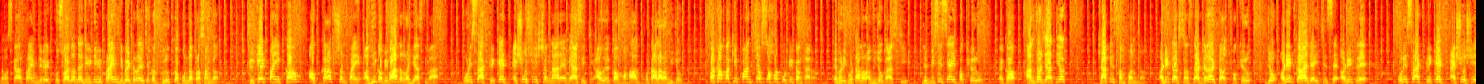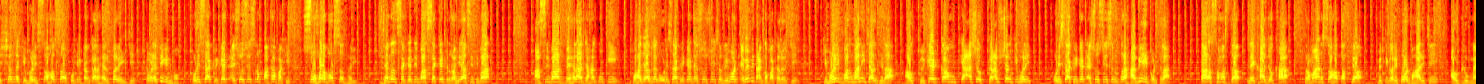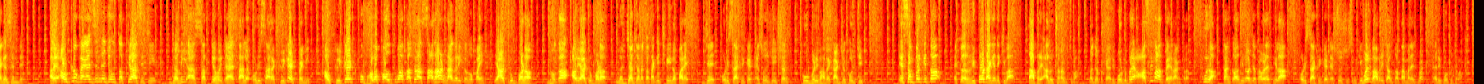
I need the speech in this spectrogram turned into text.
नमस्कार prime debate को स्वागत आज ईटी प्राइम डिबेट रही एक गुरुत्वपूर्ण प्रसंग क्रिकेट कम आरपसन अधिक बद रही आशा क्रिकेट एसोसीएसन ना आसी आउ एक महा महाघोटालार अभोग पखापाखि पांचश कोटी टकर घोटालार अभोग आसीआई पक्ष एक आंतर्जात ख्याति संपन्न अडिटर संस्था डेलर टच पक्ष जो अडिट कर से अडिट्रे ओडा क्रिकेट आसोसीएसन किभश कोटी टार हेरफेर केवल एति नुह ओा क्रिकेट आसोसीएसन पाखापाखी षोह वर्ष धरी जनरल सेक्रेटरी सेक्रेटरी रही आसी आशीर्वाद बेहरा जहां कि कहुलाशा क्रिकेट आसोसीएसन रिमोट एवं पाखे अच्छी किभली मनमानी चलता आउ क्रिकेट कम कैश और करपसन किशा क्रिकेट आसोसीएसन पूरा हावी पड़ता तार समस्त लेखा जोखा प्रमाण सह तथ्य भित्तिक रिपोर्ट बाहरी आउटलुक् मैगजिन आउटलुक मैगजिन जो तथ्य आदि यह सत्य होता है तेल ओडार क्रिकेट प्रेमी आ क्रिकेट को भल पाता छा साधारण नागरिक पर बड़ धोखा आठ बड़ लज्जाजनक कथा कि छई नपे जे ओडा क्रिकेट एसोसीएसन कौली भाव कार्य कर ए संपर्कित एक रिपोर्ट आगे देखा तापर आलोचना को जवा नजर पक रिपोर्ट पर आशीर्वाद बेहरा पूरा अधीन जिते क्रिकेट एसोसीएसन किभली भाव में चलता मैनेजमेंट रिपोर्ट को जमा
